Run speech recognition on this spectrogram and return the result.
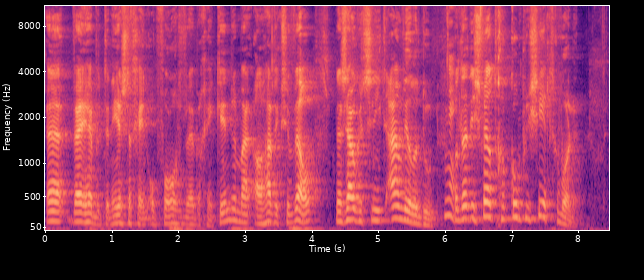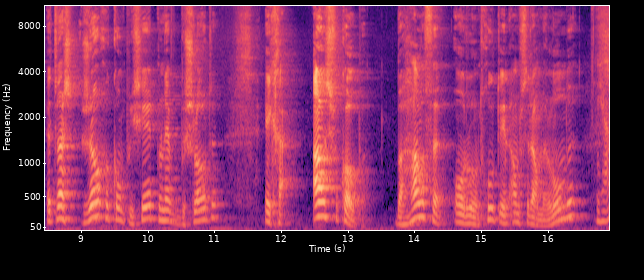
Uh, wij hebben ten eerste geen opvolgers, we hebben geen kinderen, maar al had ik ze wel, dan zou ik het ze niet aan willen doen. Nee. Want dat is veel te gecompliceerd geworden. Het was zo gecompliceerd, toen heb ik besloten, ik ga alles verkopen. Behalve onroerend goed in Amsterdam en Londen. Ja.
